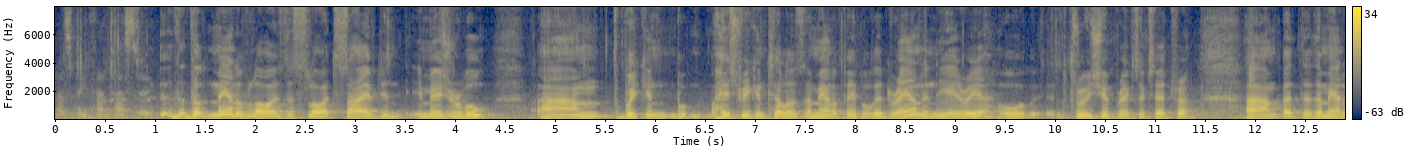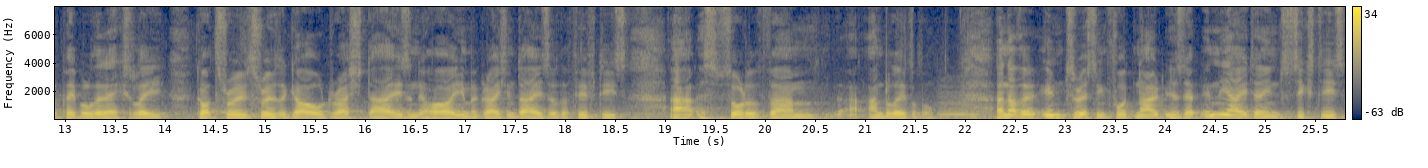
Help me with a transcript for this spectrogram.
that's been fantastic. The, the amount of lives this light saved is immeasurable. Um, we can history can tell us the amount of people that drowned in the area or through shipwrecks, etc. Um, but the, the, amount of people that actually got through through the gold rush days and the high immigration days of the 50s uh, is sort of um, unbelievable. Mm. Another interesting footnote is that in the 1860s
